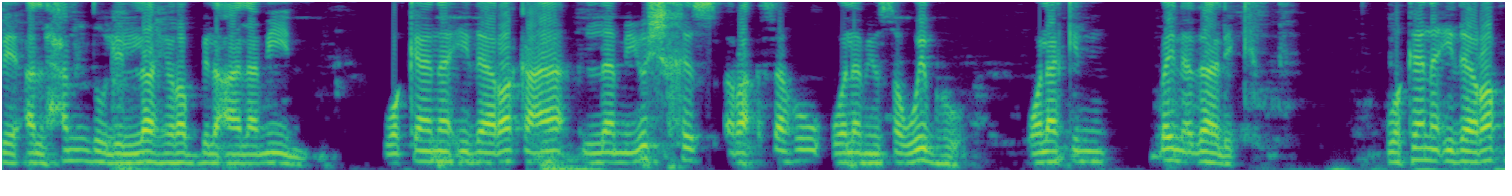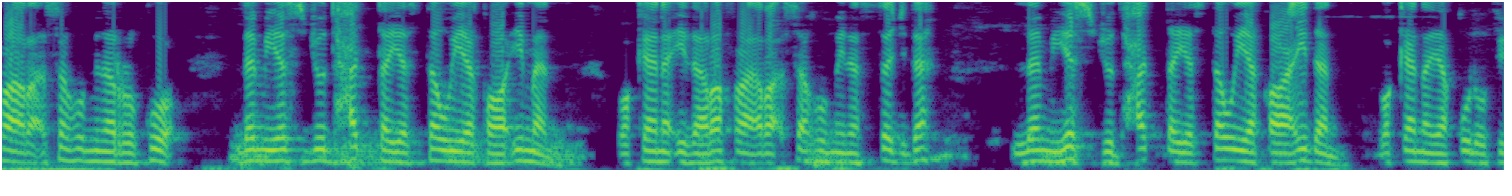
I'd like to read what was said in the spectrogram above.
بالحمد لله رب العالمين. وكان إذا ركع لم يشخص رأسه ولم يصوبه ولكن بين ذلك. وكان إذا رفع رأسه من الركوع لم يسجد حتى يستوي قائما. وكان إذا رفع رأسه من السجدة لم يسجد حتى يستوي قاعدا. وكان يقول في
